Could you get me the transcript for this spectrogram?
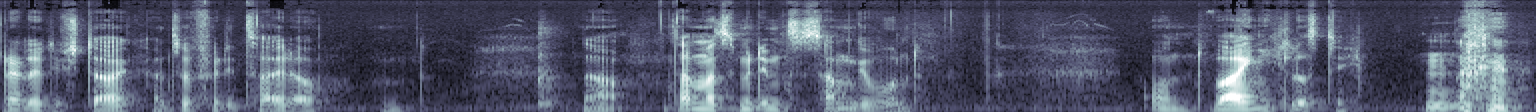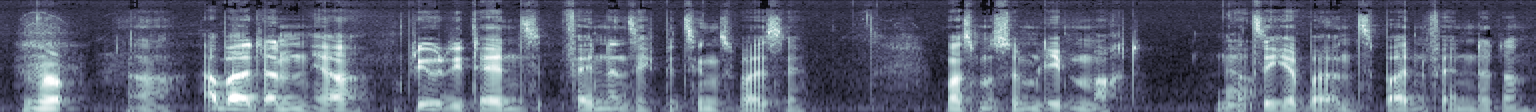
relativ stark, also für die Zeit auch. Und, ja, damals mit ihm zusammen gewohnt. Und war eigentlich lustig. Ja. Ja, aber dann, ja, Prioritäten verändern sich, beziehungsweise was man so im Leben macht. Ja. Hat sich ja bei uns beiden verändert dann.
